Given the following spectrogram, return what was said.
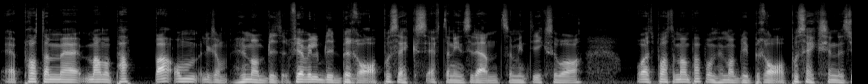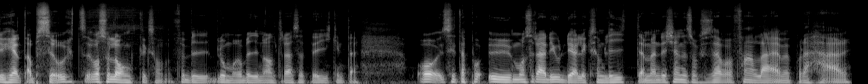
Eh, prata med mamma och pappa pappa om liksom, hur man blir, för jag ville bli bra på sex efter en incident som inte gick så bra. Och att prata med mamma och pappa om hur man blir bra på sex kändes ju helt absurt. Det var så långt liksom förbi blommor och bin och allt det där så att det gick inte. Och sitta på UM och sådär, det gjorde jag liksom lite, men det kändes också så här, vad fan lär jag mig på det här?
